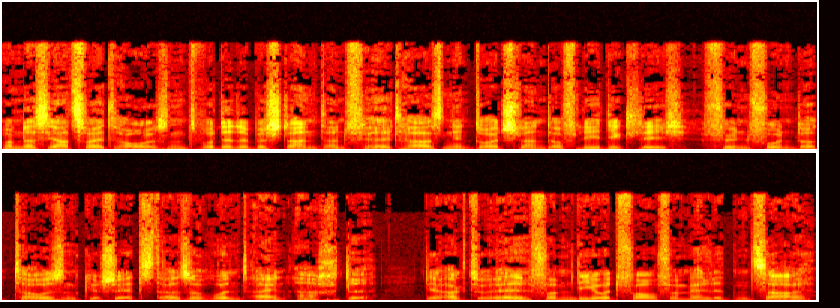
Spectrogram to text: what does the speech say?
Um das Jahr 2000 wurde der Bestand an Feldhasen in Deutschland auf lediglich 500.000 geschätzt, also rund ein Achtel der aktuell vom DJV vermeldeten Zahl.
